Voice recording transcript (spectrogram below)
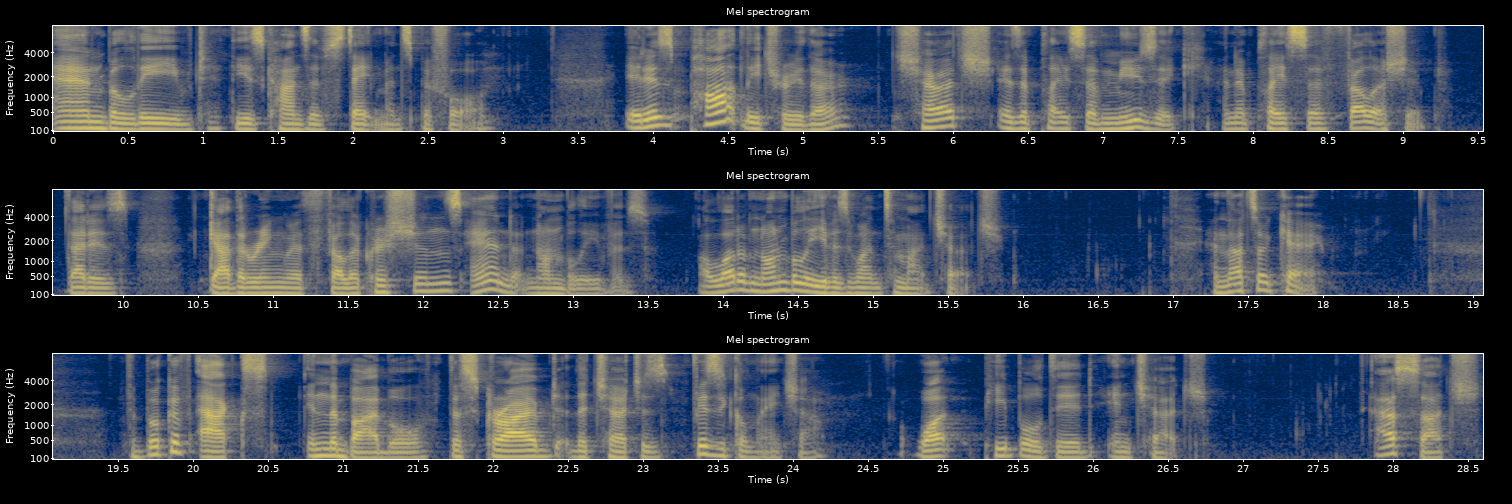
and believed these kinds of statements before. It is partly true, though. Church is a place of music and a place of fellowship, that is, gathering with fellow Christians and non believers. A lot of non believers went to my church, and that's okay. The book of Acts in the Bible described the church's physical nature, what people did in church. As such,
